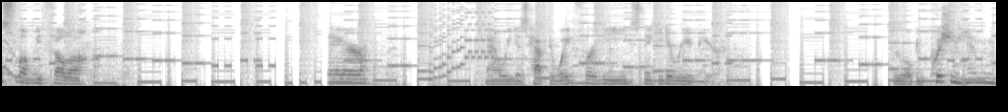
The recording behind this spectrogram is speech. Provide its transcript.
This lovely fella there. Now we just have to wait for the Snakey to reappear. We will be pushing him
